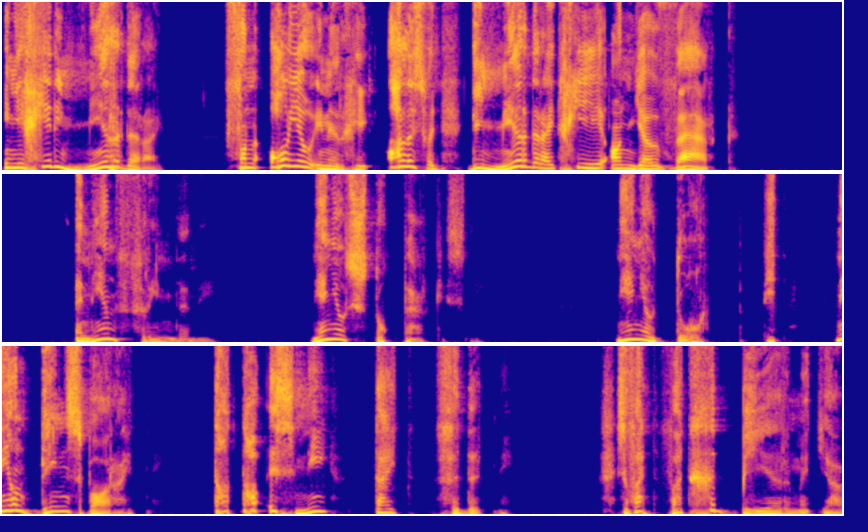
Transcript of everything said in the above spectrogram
En jy gee die meerderheid van al jou energie, alles wat die meerderheid gee aan jou werk. En nie aan vriende nie. Nie aan jou stokpertjies nie. Nie aan jou dorp, nie, nie aan diensbaarheid nie. Daar daar is nie tyd vir dit nie. So wat wat gebeur met jou?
